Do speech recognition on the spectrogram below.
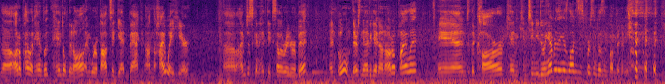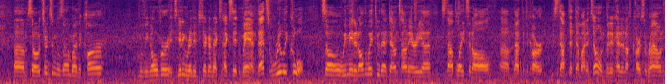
The autopilot handled, handled it all, and we're about to get back on the highway here. Uh, I'm just going to hit the accelerator a bit, and boom, there's navigate on autopilot, and the car can continue doing everything as long as this person doesn't bump into me. um, so turn signals on by the car, moving over. It's getting ready to take our next exit. Man, that's really cool. So we made it all the way through that downtown area, stoplights and all. Um, not that the car stopped at them on its own, but it had enough cars around.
